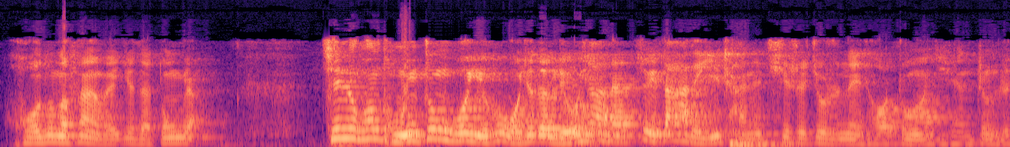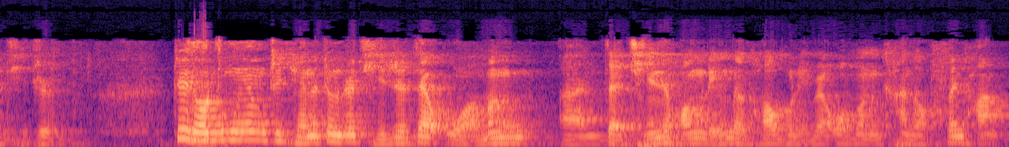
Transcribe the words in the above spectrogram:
活动的范围就在东边。秦始皇统一中国以后，我觉得留下来最大的遗产呢，其实就是那套中央集权政治体制。这套中央集权的政治体制，在我们嗯在秦始皇陵的考古里边，我们能看到非常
